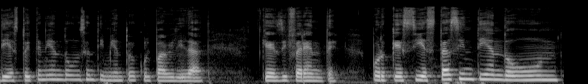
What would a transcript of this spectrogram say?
y estoy teniendo un sentimiento de culpabilidad, que es diferente. Porque si estás sintiendo un,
